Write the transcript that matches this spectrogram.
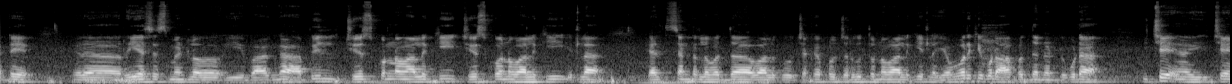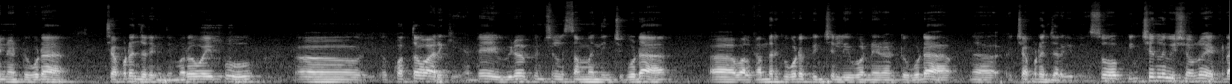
అంటే రీఅసెస్మెంట్లో ఈ భాగంగా అపీల్ చేసుకున్న వాళ్ళకి చేసుకున్న వాళ్ళకి ఇట్లా హెల్త్ సెంటర్ల వద్ద వాళ్ళకు చెకప్లు జరుగుతున్న వాళ్ళకి ఇట్లా ఎవరికి కూడా ఆపద్దన్నట్టు కూడా ఇచ్చే ఇచ్చేయనట్టు కూడా చెప్పడం జరిగింది. మరోవైపు కొత్త వారికి అంటే విడో పెన్షన్లకు సంబంధించి కూడా వాళ్ళకందరికీ కూడా పింఛన్లు ఇవ్వండి అంటూ కూడా చెప్పడం జరిగింది. సో పింఛన్ల విషయంలో ఎక్కడ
